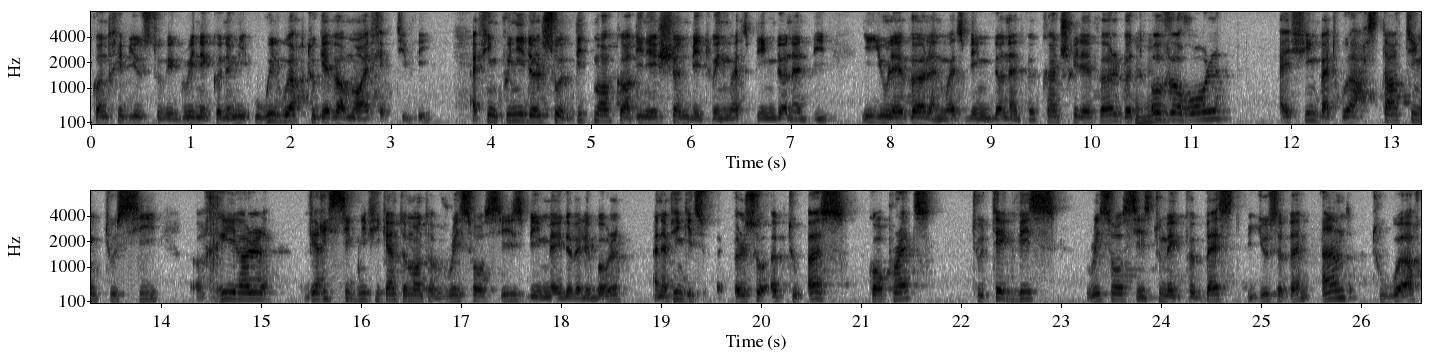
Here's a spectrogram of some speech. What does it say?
contributes to the green economy will work together more effectively. I think we need also a bit more coordination between what's being done at the EU level and what's being done at the country level. But Mhm. overall, I think that we are starting to see real, very significant amount of resources being made available. And I think it's also up to us, corporates, to take these resources to make the best use of them and to work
